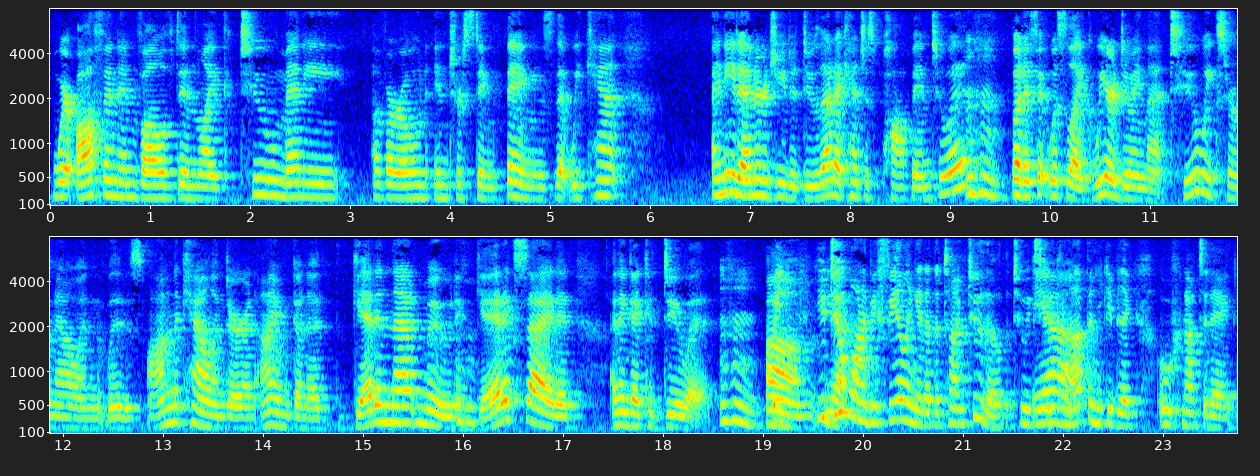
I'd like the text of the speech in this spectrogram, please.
we're often involved in like too many of our own interesting things that we can't I need energy to do that. I can't just pop into it. But if it was like we are doing that 2 weeks from now and it is on the calendar and I am to get in that mood and get excited, I think I could do it. Mm-hmm. But Um, you do yeah. want to be feeling it at the time too, though. The two weeks you Yeah. come up and you could be like, "Oh, not today,"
